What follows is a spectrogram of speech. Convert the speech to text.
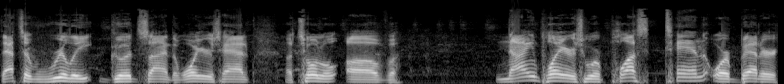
that's a really good sign. The Warriors had a total of nine players who were plus 10 or better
